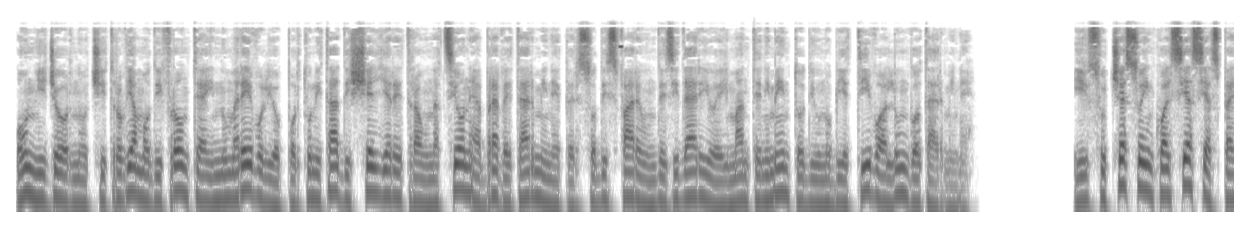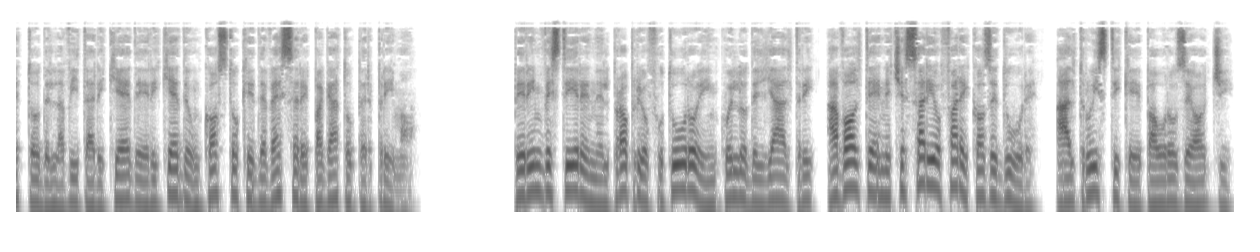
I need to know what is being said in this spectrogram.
Ogni giorno ci troviamo di fronte a innumerevoli opportunità di scegliere tra un'azione a breve termine per soddisfare un desiderio e il mantenimento di un obiettivo a lungo termine. Il successo in qualsiasi aspetto della vita richiede e richiede un costo che deve essere pagato per primo. Per investire nel proprio futuro e in quello degli altri, a volte è necessario fare cose dure, altruistiche e paurose oggi,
